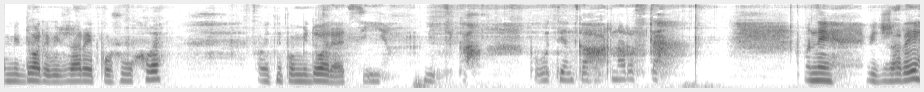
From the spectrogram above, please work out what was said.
Помідори від жари пожухли. Ось не помідори, а ці віціка. Павутинка гарно росте. Вони від жари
